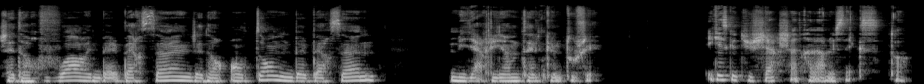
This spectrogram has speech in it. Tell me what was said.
j'adore voir une belle personne, j'adore entendre une belle personne, mais il y a rien de tel que le toucher. Et qu'est-ce que tu cherches à travers le sexe, toi?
